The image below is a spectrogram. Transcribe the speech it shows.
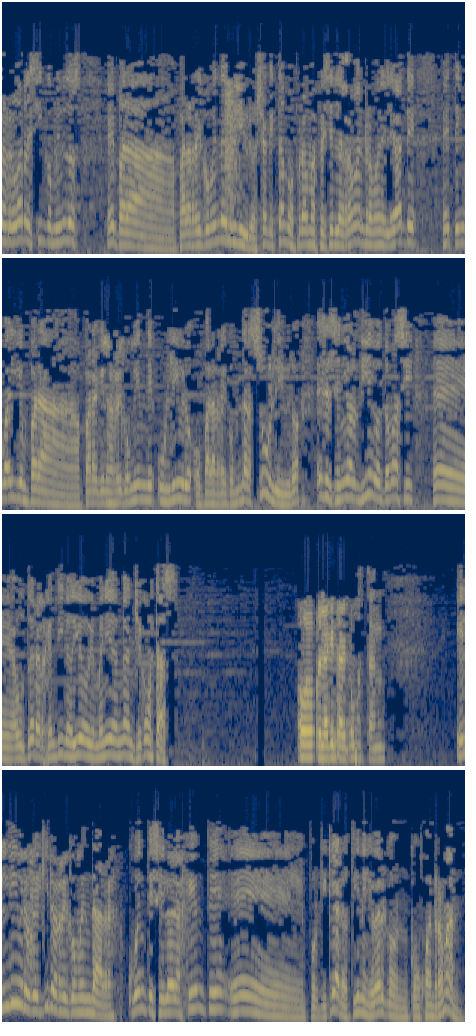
quiero robarle cinco minutos eh, para, para recomendar un libro. Ya que estamos, programa especial de Román, Román el Debate, eh, tengo a alguien para, para que nos recomiende un libro o para recomendar su libro. Es el señor Diego Tomasi, eh, autor argentino. Diego, bienvenido a Enganche, ¿cómo estás? Hola, ¿qué tal? ¿Cómo están? El libro que quiero recomendar, cuénteselo a la gente, porque claro, tiene que ver con, con Juan Román.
